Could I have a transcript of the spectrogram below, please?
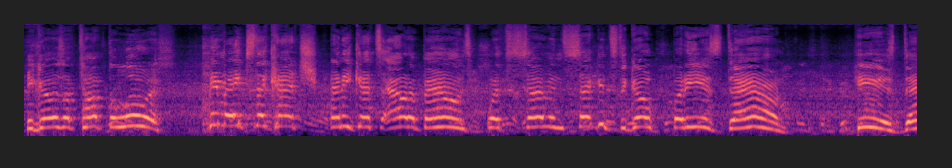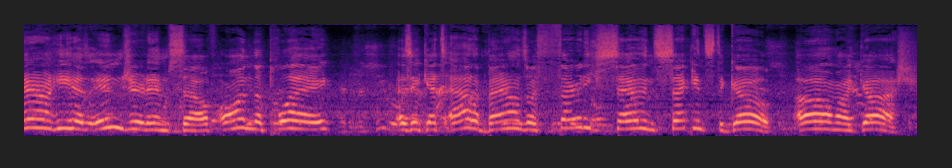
He goes up top to Lewis. He makes the catch and he gets out of bounds with seven seconds to go, but he is down. He is down. He has injured himself on the play as he gets out of bounds with 37 seconds to go. Oh my gosh.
